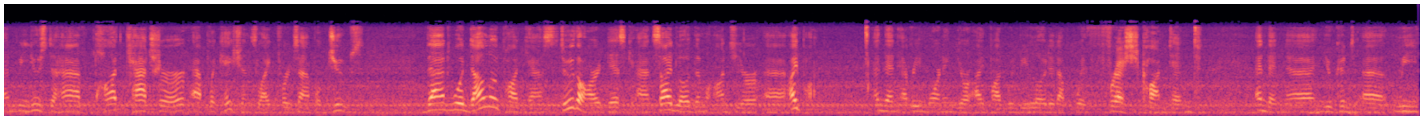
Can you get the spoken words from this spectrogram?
and we used to have podcatcher applications like, for example, Juice that would download podcasts to the hard disk and sideload them onto your uh, iPod. And then every morning your iPod would be loaded up with fresh content. And then uh, you could uh, leave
